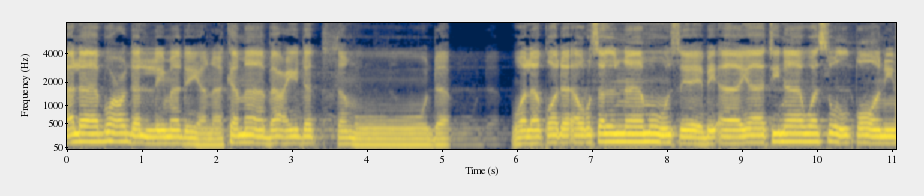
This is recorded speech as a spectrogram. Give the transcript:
ألا بعدا لمدين كما بعدت ثمود. ولقد أرسلنا موسى بآياتنا وسلطان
